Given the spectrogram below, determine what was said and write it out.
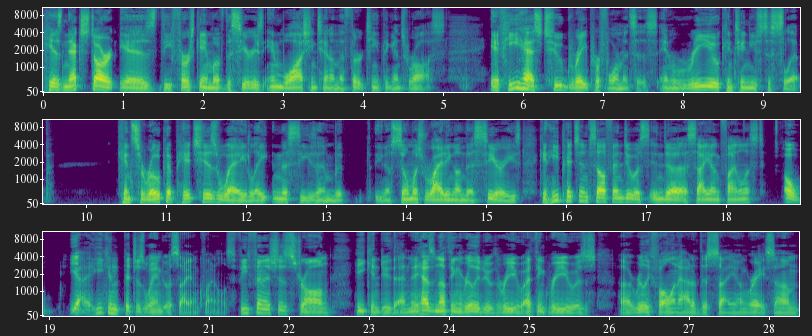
His next start is the first game of the series in Washington on the 13th against Ross. If he has two great performances and Ryu continues to slip, can Soroka pitch his way late in the season with you know so much riding on this series? Can he pitch himself into a into a Cy Young finalist? Oh, yeah, he can pitch his way into a Cy Young finalist. If he finishes strong, he can do that. And it has nothing really to do with Ryu. I think Ryu is uh, really fallen out of this Cy Young race. Um,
